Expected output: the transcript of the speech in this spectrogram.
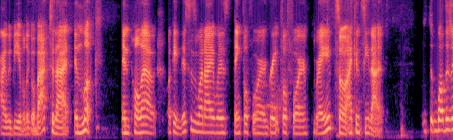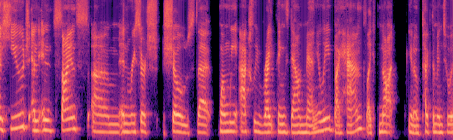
I would be able to go back to that and look and pull out, okay, this is what I was thankful for, grateful for, right? So I can see that. well there's a huge and in science um, and research shows that when we actually write things down manually by hand like not you know type them into a,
